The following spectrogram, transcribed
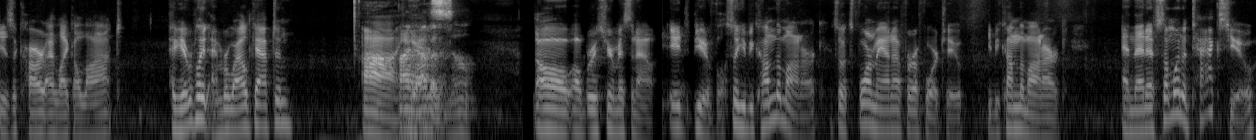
is a card I like a lot. Have you ever played Emberwilde Captain? Ah, I yes. haven't. No. Oh, oh, Bruce, you're missing out. It's beautiful. So you become the monarch. So it's four mana for a four-two. You become the monarch, and then if someone attacks you,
